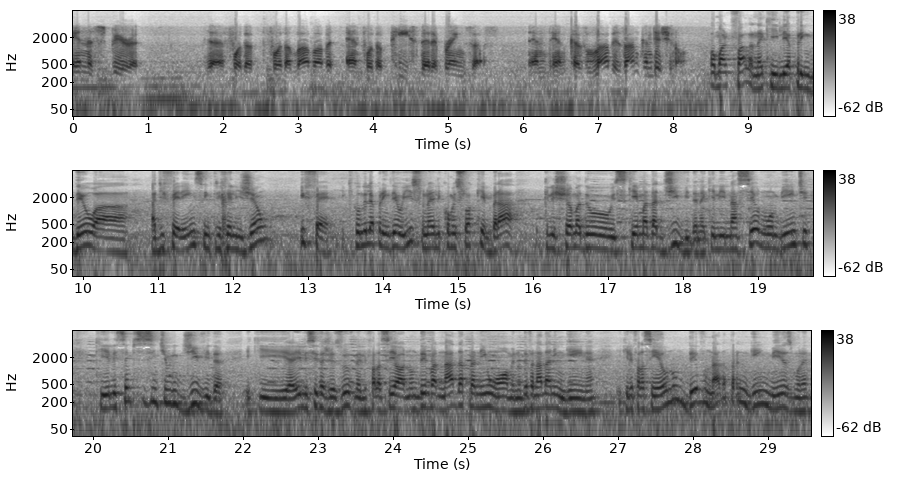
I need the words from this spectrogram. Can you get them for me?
in the spirit, uh, for the for the love of it and for the peace that it brings us. And and because love is unconditional. O Mark fala né, que ele aprendeu a, a diferença entre religião e fé. E que quando ele aprendeu isso, né, ele começou a quebrar o que ele chama do esquema da dívida, né, que ele nasceu num ambiente que ele sempre se sentiu em dívida e que aí ele cita Jesus, né? Ele fala assim, ó, não deva nada para nenhum homem, não deva nada a ninguém, né? E que ele fala assim, eu não devo nada para ninguém mesmo, né?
